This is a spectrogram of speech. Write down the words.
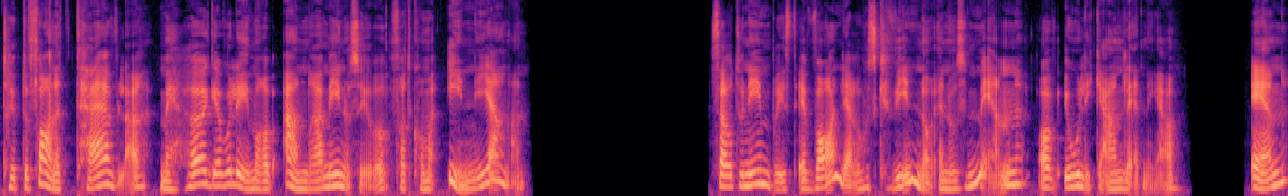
tryptofanet tävlar med höga volymer av andra aminosyror för att komma in i hjärnan. Serotoninbrist är vanligare hos kvinnor än hos män av olika anledningar. En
